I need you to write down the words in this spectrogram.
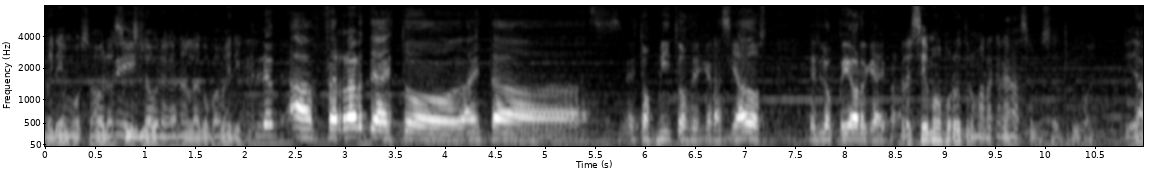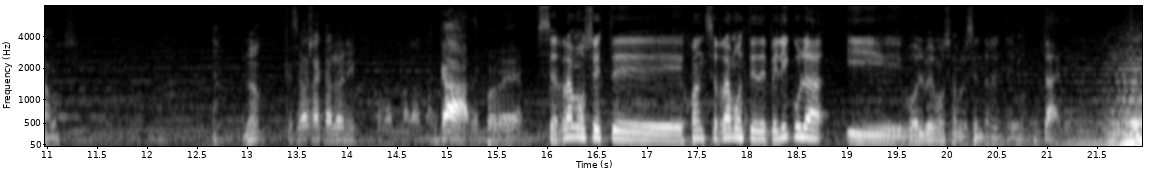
Veremos ahora si logra ganar la Copa América. Le- Aferrarte a esto, a estas, estos mitos desgraciados es lo peor que hay para mí. Recemos por otro maracanazo nosotros igual. Pidamos. ¿No? Que se vaya Caloni como para arrancar, después vemos. Cerramos este, Juan, cerramos este de película y volvemos a presentar el tema. Dale.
